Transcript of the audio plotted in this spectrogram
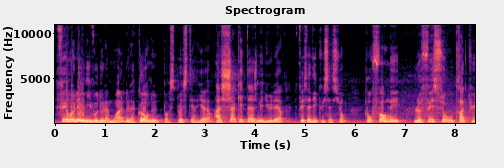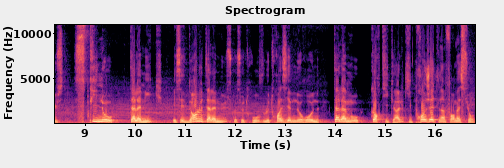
fait relais au niveau de la moelle, de la corne postérieure. À chaque étage médulaire fait sa décussation pour former le faisceau ou tractus spinothalamique. Et c'est dans le thalamus que se trouve le troisième neurone thalamo-cortical qui projette l'information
